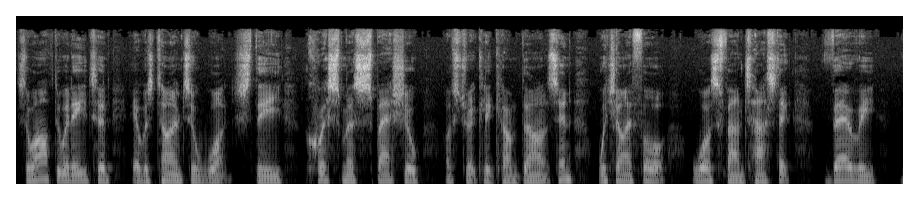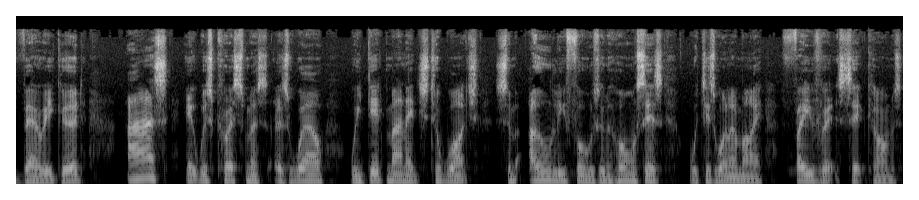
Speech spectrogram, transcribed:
So after we'd eaten, it was time to watch the Christmas special of Strictly Come Dancing, which I thought was fantastic. Very, very good. As it was Christmas as well, we did manage to watch some Only Fools and Horses, which is one of my favourite sitcoms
